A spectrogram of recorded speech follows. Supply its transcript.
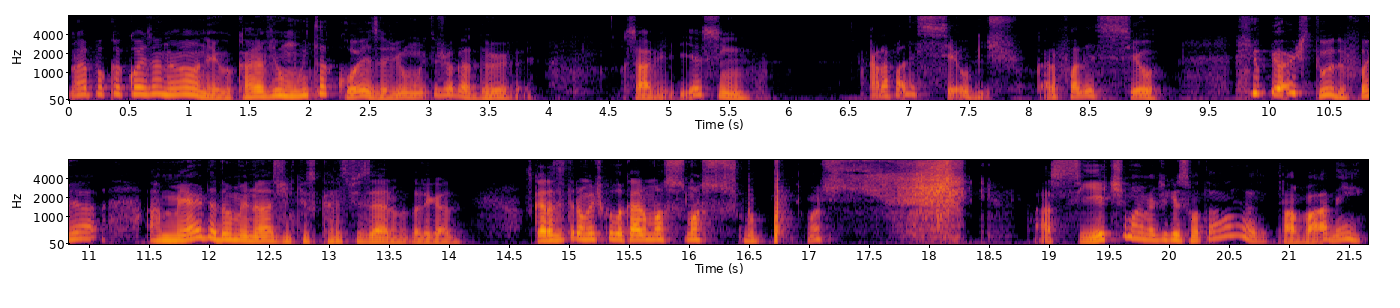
Não é pouca coisa não, nego. O cara viu muita coisa, viu muito jogador, velho. Sabe? E assim, o cara faleceu, bicho. O cara faleceu. E o pior de tudo foi a, a merda da homenagem que os caras fizeram, tá ligado? Os caras literalmente colocaram uma. uma, uma... Cacete, mano, minha dicção tá travada, hein?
